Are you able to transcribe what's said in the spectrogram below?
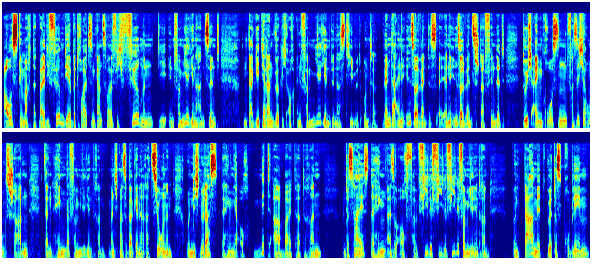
ausgemacht hat. Weil die Firmen, die er betreut, sind ganz häufig Firmen, die in Familienhand sind. Und da geht ja dann wirklich auch eine Familiendynastie mit unter. Wenn da eine Insolvenz, äh, eine Insolvenz stattfindet durch einen großen Versicherungsschaden, dann hängen da Familien dran, manchmal sogar Generationen. Und nicht nur das, da hängen ja auch Mitarbeiter dran. Und das heißt, da hängen also auch viele, viele, viele Familien dran. Und damit wird das Problem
